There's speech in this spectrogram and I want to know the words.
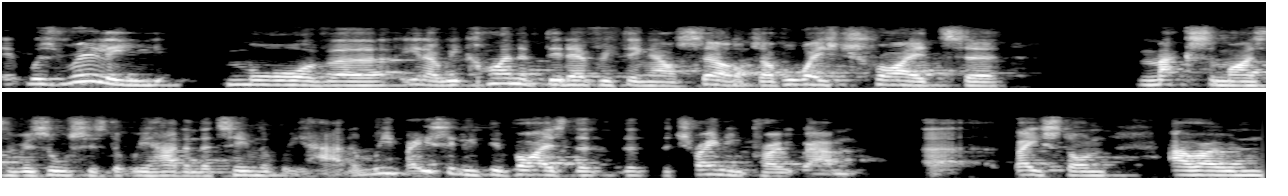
it was really more of a you know we kind of did everything ourselves. I've always tried to maximize the resources that we had and the team that we had. And we basically devised the, the, the training program uh, based on our own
